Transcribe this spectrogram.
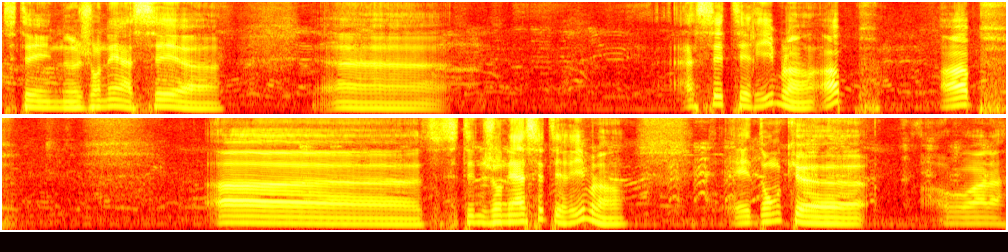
C'était une journée assez assez terrible. Hop, Hop. Euh, c'était une journée assez terrible. Hein. Et donc, euh, voilà.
